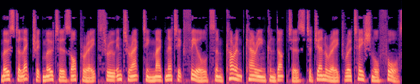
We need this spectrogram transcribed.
most electric motors operate through interacting magnetic fields and current-carrying conductors to generate rotational force.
